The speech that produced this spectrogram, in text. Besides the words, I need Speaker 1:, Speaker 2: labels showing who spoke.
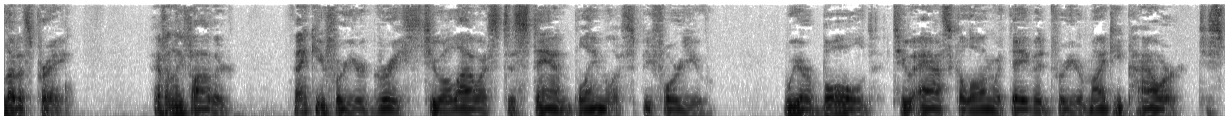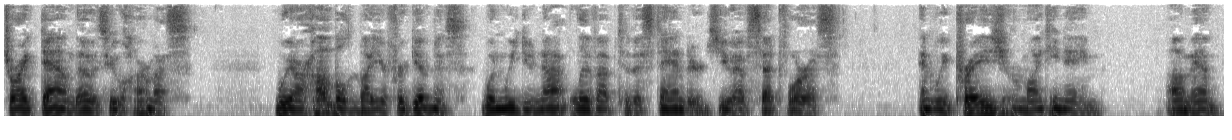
Speaker 1: Let us pray. Heavenly Father, thank you for your grace to allow us to stand blameless before you. We are bold to ask, along with David, for your mighty power to strike down those who harm us. We are humbled by your forgiveness when we do not live up to the standards you have set for us. And we praise your mighty name. Amen.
